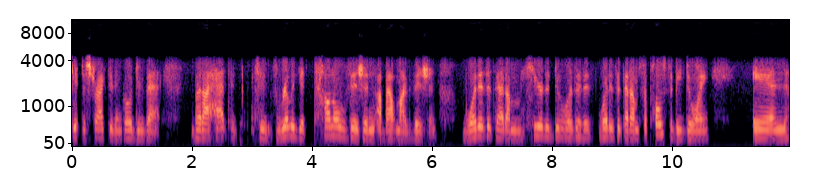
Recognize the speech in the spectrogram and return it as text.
get distracted and go do that. But I had to to really get tunnel vision about my vision. What is it that I'm here to do? What is it? What is it that I'm supposed to be doing? And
